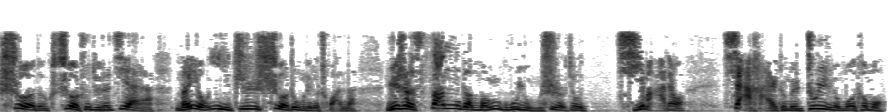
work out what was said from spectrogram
射的射出去的箭啊，没有一支射中这个船的。于是三个蒙古勇士就骑马就下海准备追这个摩科莫。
